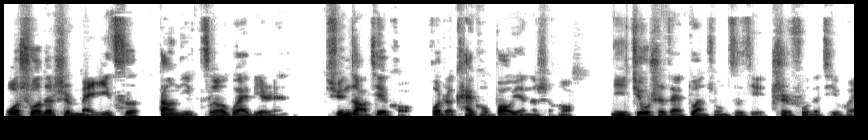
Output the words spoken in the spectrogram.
我说的是每一次，当你责怪别人、寻找借口或者开口抱怨的时候，你就是在断送自己致富的机会。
